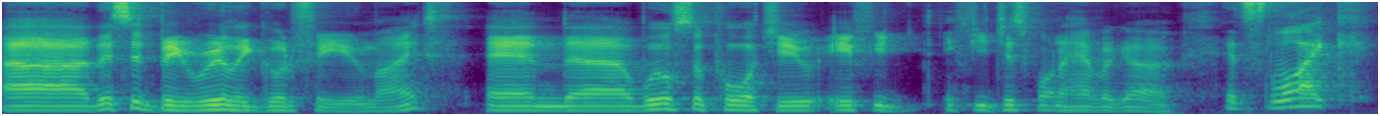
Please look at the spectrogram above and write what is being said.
Uh, this would be really good for you, mate, and uh, we'll support you if you if you just want to have a go. It's like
